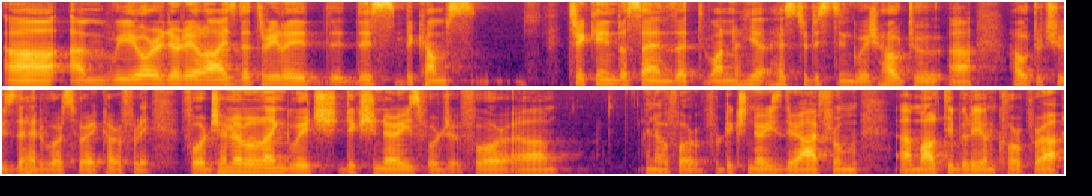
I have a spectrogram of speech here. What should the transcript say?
uh, um, we already realized that really th this becomes tricky in the sense that one has to distinguish how to uh, how to choose the headwords very carefully. For general language dictionaries, for for um, you know, for, for dictionaries derived from uh, multi-billion corpora,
